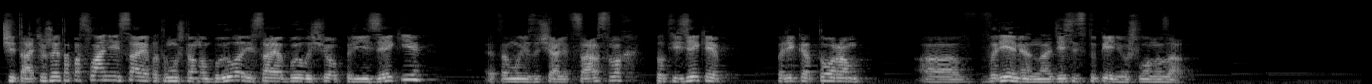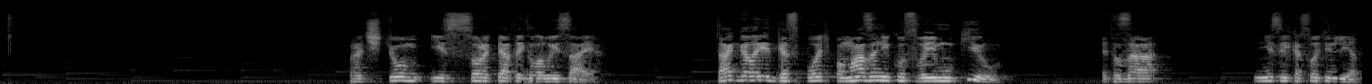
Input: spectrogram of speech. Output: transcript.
читать уже это послание Исаия, потому что оно было. Исаия был еще при Езекии, это мы изучали в царствах. Тот Езекия, при котором э, время на 10 ступеней ушло назад. Прочтем из 45 главы Исаия. Так говорит Господь помазаннику своему Киру. Это за несколько сотен лет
